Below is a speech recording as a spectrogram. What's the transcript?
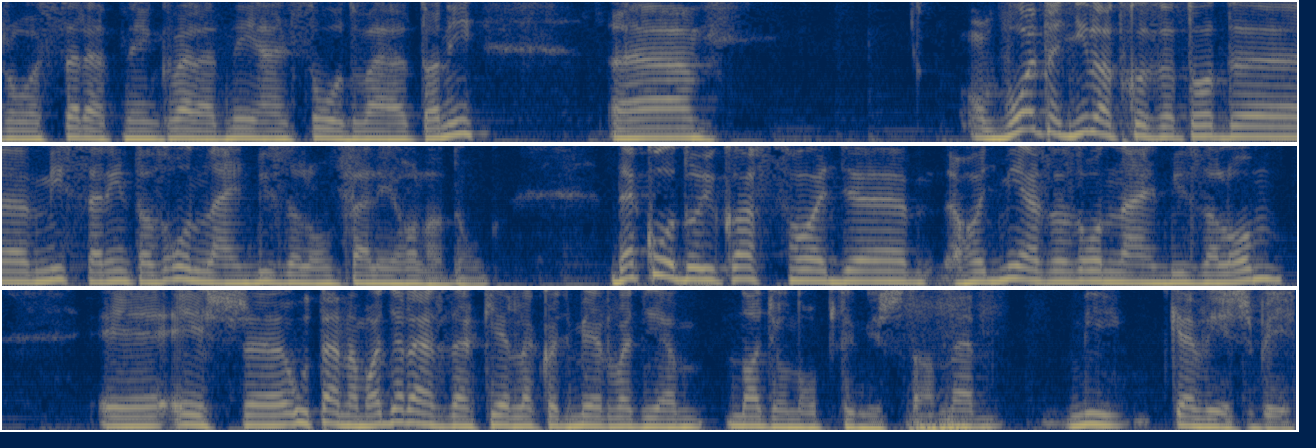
ról szeretnénk veled néhány szót váltani. Volt egy nyilatkozatod, mi szerint az online bizalom felé haladunk. Dekódoljuk azt, hogy, hogy mi ez az online bizalom, és utána magyarázd el kérlek, hogy miért vagy ilyen nagyon optimista, mert mi kevésbé.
